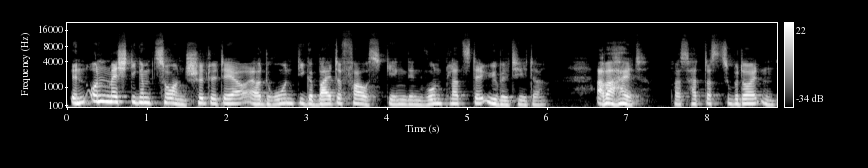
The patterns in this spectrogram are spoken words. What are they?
In unmächtigem Zorn schüttelte er erdrohend die geballte Faust gegen den Wohnplatz der Übeltäter. Aber halt, was hat das zu bedeuten?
